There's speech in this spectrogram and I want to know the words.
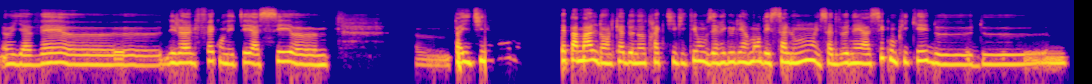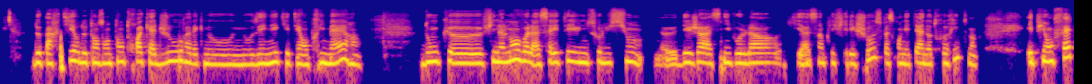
y avait déjà le fait qu'on était assez pas itinérant, pas mal dans le cadre de notre activité. On faisait régulièrement des salons et ça devenait assez compliqué de, de, de partir de temps en temps 3-4 jours avec nos, nos, aînés qui étaient en primaire. Donc finalement, voilà, ça a été une solution déjà à ce niveau-là qui a simplifié les choses parce qu'on était à notre rythme. Et puis en fait,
